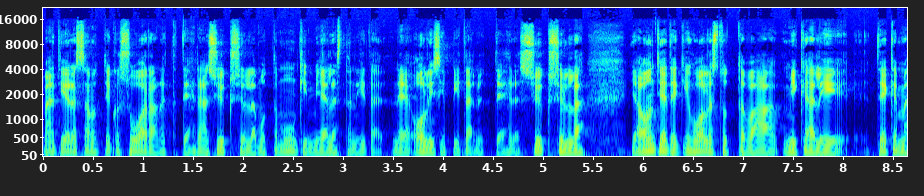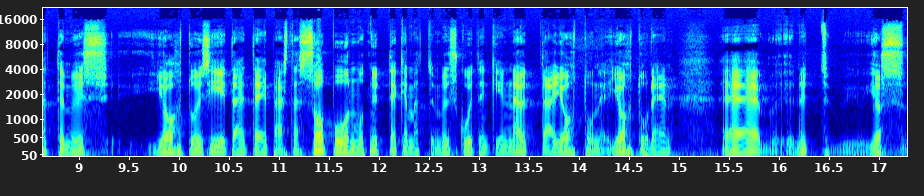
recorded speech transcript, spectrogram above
mä en tiedä sanottiinko suoraan, että tehdään syksyllä, mutta munkin mielestä niitä, ne olisi pitänyt tehdä syksyllä. Ja on tietenkin huolestuttavaa, mikäli tekemättömyys johtui siitä, että ei päästä sopuun, mutta nyt tekemättömyys kuitenkin näyttää johtuneen, johtuneen nyt jos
